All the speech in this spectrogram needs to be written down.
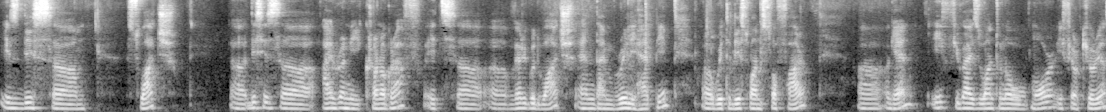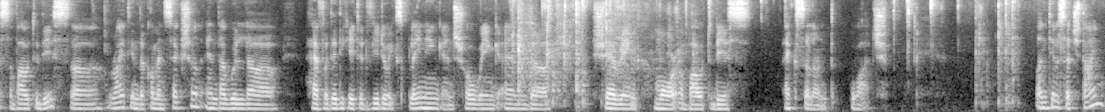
is this um, Swatch. Uh, this is uh, Irony Chronograph. It's uh, a very good watch and I'm really happy uh, with this one so far. Uh, again, if you guys want to know more, if you're curious about this, uh, write in the comment section and I will uh, have a dedicated video explaining and showing and uh, sharing more about this excellent watch. Until such time,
